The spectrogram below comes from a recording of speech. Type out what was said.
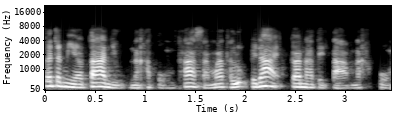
ก็จะมีแนวต้านอยู่นะครับผมถ้าสามารถทะลุไปได้ก็น่าติดตามนะครับผม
